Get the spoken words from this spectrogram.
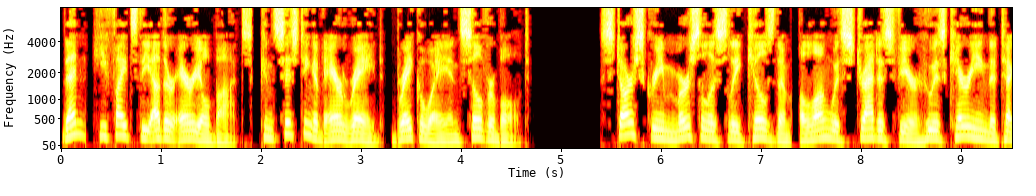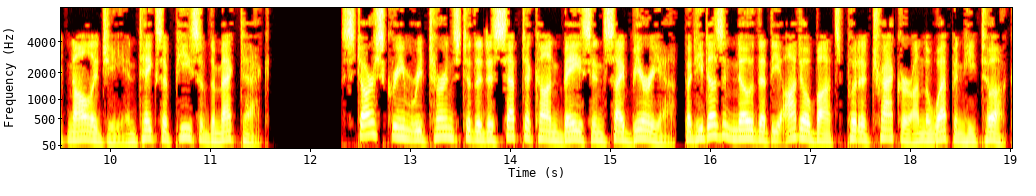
Then, he fights the other aerialbots, consisting of Air Raid, Breakaway and Silverbolt. Starscream mercilessly kills them, along with Stratosphere who is carrying the technology and takes a piece of the MechTech. Starscream returns to the Decepticon base in Siberia, but he doesn't know that the Autobots put a tracker on the weapon he took.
